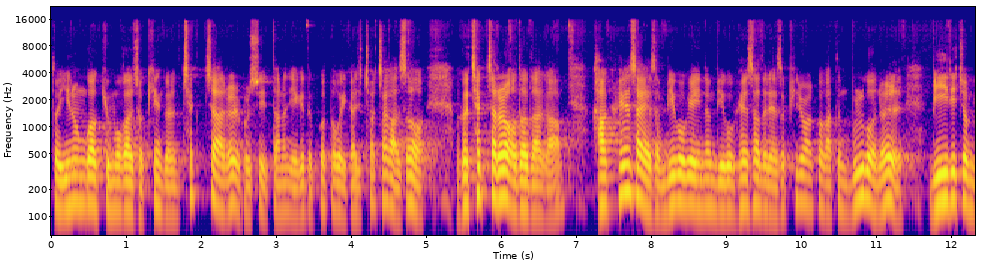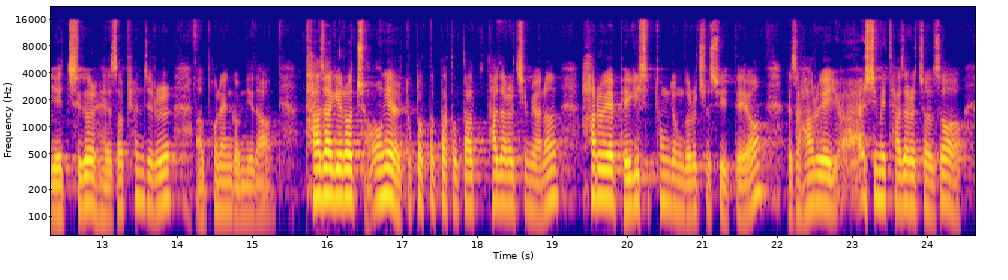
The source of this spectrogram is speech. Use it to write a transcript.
또 인원과 규모가 적힌 그런 책자를 볼 수 있다는 얘기 듣고 또 거기까지 쫓아가서 그 책자를 얻어다가 각 회사에서 미국에 있는 미국 회사들에서 필요할 것 같은 물건을 미리 좀 예측을 해서 편지를 어, 보낸 겁니다. 타자기로 종일 뚝딱뚝딱뚝딱 타자를 치면은 하루에 120통 정도를 칠 수 있대요. 그래서 하루에 열심히 타자를 쳐서 아,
